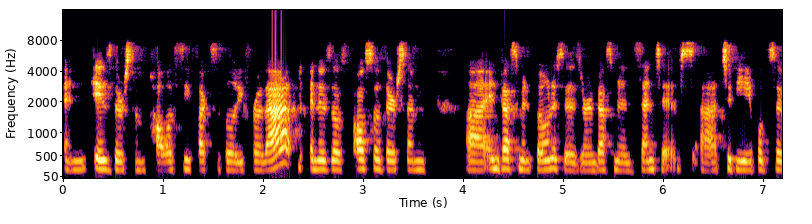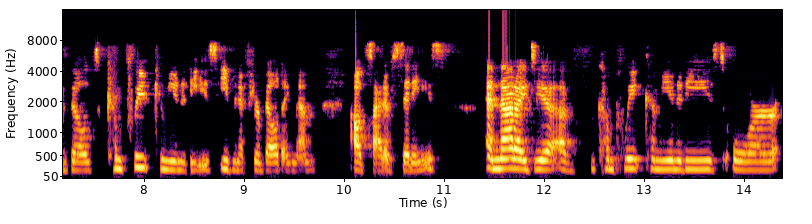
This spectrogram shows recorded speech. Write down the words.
And is there some policy flexibility for that? And is also there some uh, investment bonuses or investment incentives uh, to be able to build complete communities, even if you're building them outside of cities. And that idea of complete communities or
